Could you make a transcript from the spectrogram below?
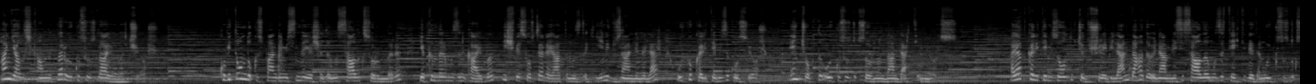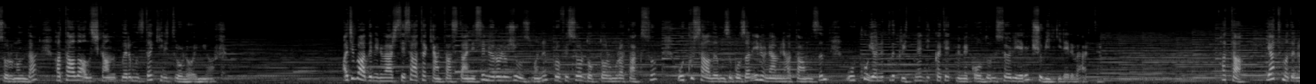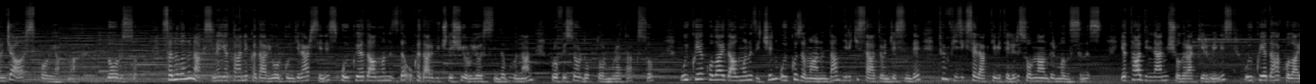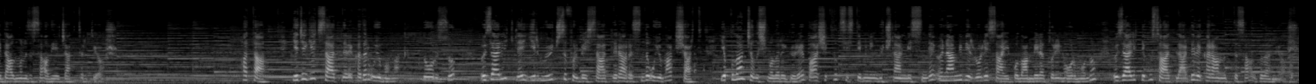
Hangi alışkanlıklar uykusuzluğa yol açıyor? Covid-19 pandemisinde yaşadığımız sağlık sorunları, yakınlarımızın kaybı, iş ve sosyal hayatımızdaki yeni düzenlemeler uyku kalitemizi bozuyor. En çok da uykusuzluk sorunundan dert yanıyoruz. Hayat kalitemizi oldukça düşürebilen, daha da önemlisi sağlığımızı tehdit eden uykusuzluk sorununda hatalı alışkanlıklarımız da kilit rol oynuyor. Acıbadem Üniversitesi Atakent Hastanesi nöroloji uzmanı Profesör Doktor Murat Aksu, uyku sağlığımızı bozan en önemli hatamızın uyku uyanıklık ritmine dikkat etmemek olduğunu söyleyerek şu bilgileri verdi. Hata, yatmadan önce ağır spor yapmak. Doğrusu, sanılanın aksine yatağa ne kadar yorgun girerseniz uykuya dalmanız da o kadar güçleşiyor uyarısında bulunan Profesör Doktor Murat Aksu, Uykuya kolay dalmanız için uyku zamanından 1-2 saat öncesinde tüm fiziksel aktiviteleri sonlandırmalısınız. Yatağa dinlenmiş olarak girmeniz uykuya daha kolay dalmanızı sağlayacaktır diyor. Hata Gece geç saatlere kadar uyumamak. Doğrusu Özellikle 23.05 saatleri arasında uyumak şart. Yapılan çalışmalara göre bağışıklık sisteminin güçlenmesinde önemli bir role sahip olan melatonin hormonu özellikle bu saatlerde ve karanlıkta salgılanıyor.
